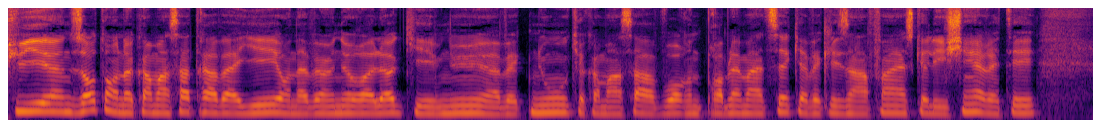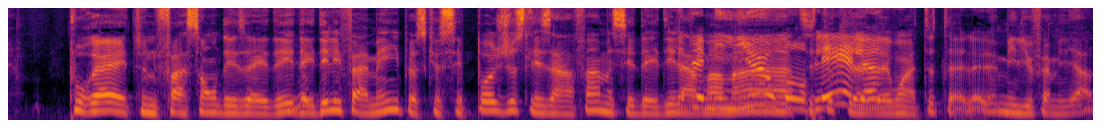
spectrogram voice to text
Puis euh, nous autres, on a commencé à travailler. On avait un neurologue qui est venu avec nous, qui a commencé à avoir une problématique avec les enfants. Est-ce que les chiens auraient été pourrait être une façon de les aider, d'aider les familles, parce que c'est pas juste les enfants, mais c'est d'aider la le maman. milieu au complet, tout le- là. le- ouais, tout le, le milieu familial.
